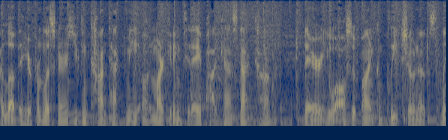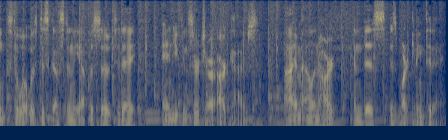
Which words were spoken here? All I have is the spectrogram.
I love to hear from listeners. You can contact me on marketingtodaypodcast.com. There, you will also find complete show notes, links to what was discussed in the episode today, and you can search our archives. I'm Alan Hart, and this is Marketing Today.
